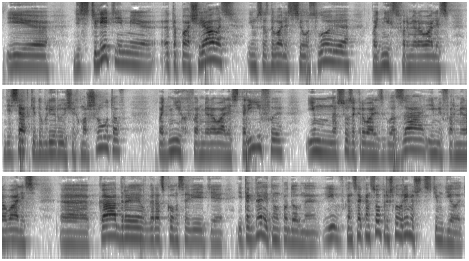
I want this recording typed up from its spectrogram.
И десятилетиями это поощрялось, им создавались все условия, под них сформировались десятки дублирующих маршрутов, под них формировались тарифы, им на все закрывались глаза, ими формировались Э, кадры в городском совете и так далее и тому подобное. И в конце концов пришло время что-то с этим делать.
